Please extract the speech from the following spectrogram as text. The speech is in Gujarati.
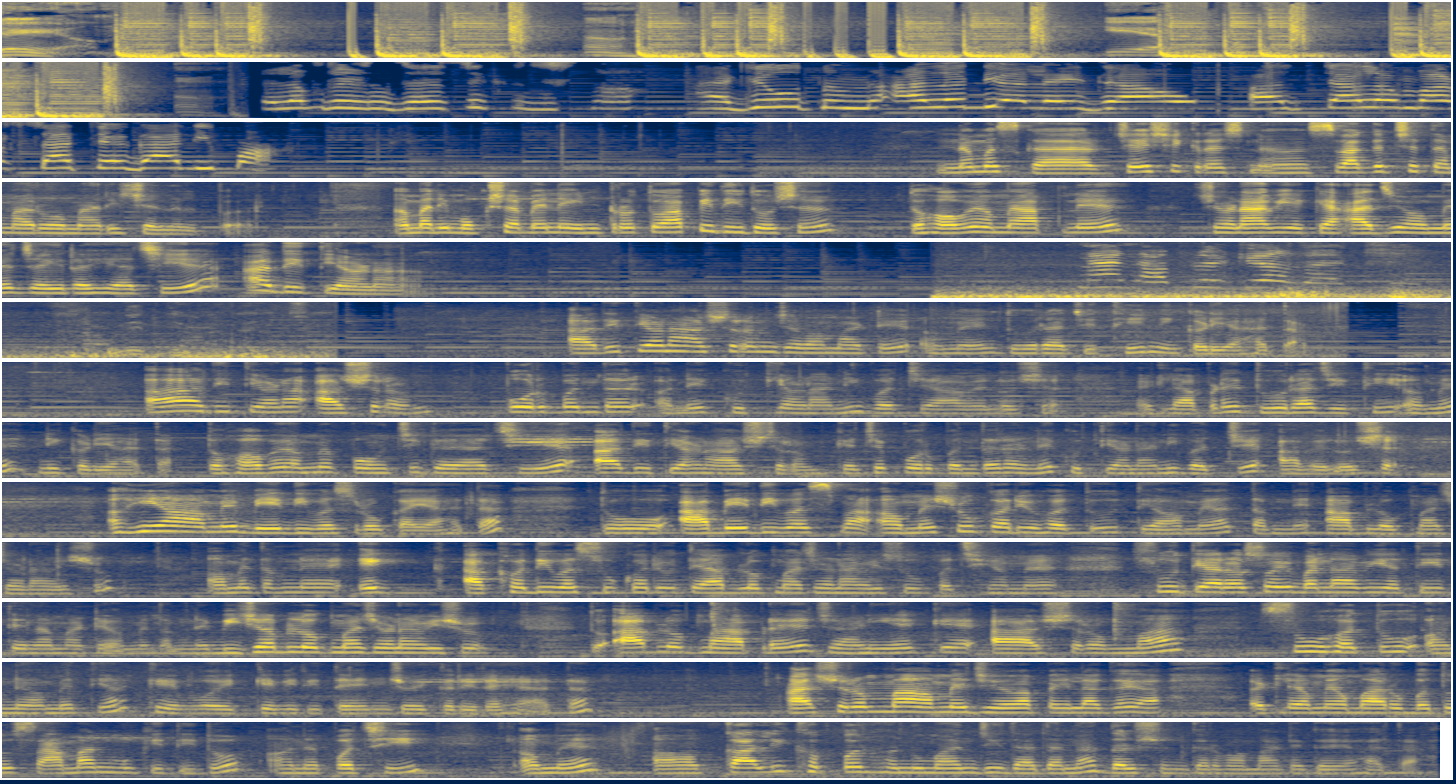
Damn. Uh. Yeah. Hello friend Jai Shri Krishna આજે હું તમને આલડિયા લઈ જાઉં આ ચાલો મારી સાથે ગાડીમાં નમસ્કાર, જય શ્રી કૃષ્ણ સ્વાગત છે તમારું અમારી ચેનલ પર અમારી મોક્ષાબેને ઇન્ટ્રો તો આપી દીધો છે તો હવે અમે આપને જણાવીએ કે આજે અમે જઈ રહ્યા છીએ આદિત્યણા. આદિત્યાણા આશ્રમ જવા માટે અમે ધોરાજીથી નીકળ્યા હતા. આ આદિત્યણા આશ્રમ પોરબંદર અને કુતિયાણાની વચ્ચે આવેલો છે. એટલે આપણે ધોરાજીથી અમે નીકળ્યા હતા. તો હવે અમે પહોંચી ગયા છીએ આદિત્યાણા આશ્રમ, કે જે પોરબંદર અને કુતિયાણાની વચ્ચે આવેલો છે. અહીંયા અમે બે દિવસ રોકાયા હતા. તો આ બે દિવસમાં અમે શું કર્યું હતું? તે અમે તમને આ બ્લોગમાં જણાવીશું. અમે તમને એક આખો દિવસ શું કર્યું તે આ બ્લોગમાં જણાવીશું. પછી અમે શું ત્યાં રસોઈ બનાવી હતી તેના માટે અમે તમને બીજા બ્લોગમાં જણાવીશું. તો આ બ્લોગમાં આપણે જાણીએ કે આ આશ્રમમાં શું હતું અને અમે ત્યાં કેવો કેવી રીતે એન્જોય કરી રહ્યા હતા. આશ્રમમાં અમે જેવા પહેલાં ગયા, એટલે અમે અમારો બધો સામાન મૂકી દીધો અને પછી અમે કાલી ખપ્પર હનુમાનજી દાદાના દર્શન કરવા માટે ગયા હતા.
